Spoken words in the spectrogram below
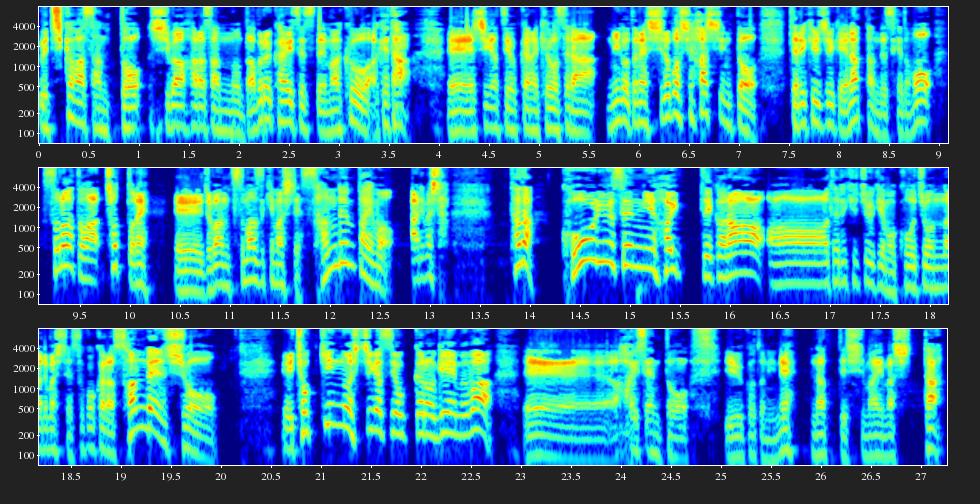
内川さんと柴原さんのダブル解説で幕を開けた、えー4月4日の京セラ、見事ね、白星発進とテレキュー中継になったんですけども、その後はちょっとね、えー序盤つまずきまして3連敗もありました。ただ、交流戦に入ってから、あーテレキュー中継も好調になりまして、そこから3連勝。え直近の7月4日のゲームは、えー敗戦ということにね、なってしまいました。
